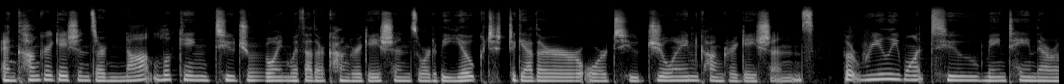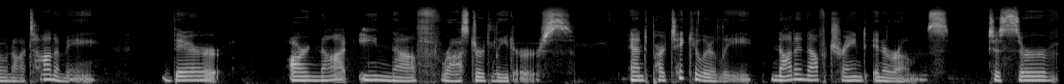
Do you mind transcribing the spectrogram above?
And congregations are not looking to join with other congregations or to be yoked together or to join congregations, but really want to maintain their own autonomy. there are not enough rostered leaders, and particularly not enough trained interims to serve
